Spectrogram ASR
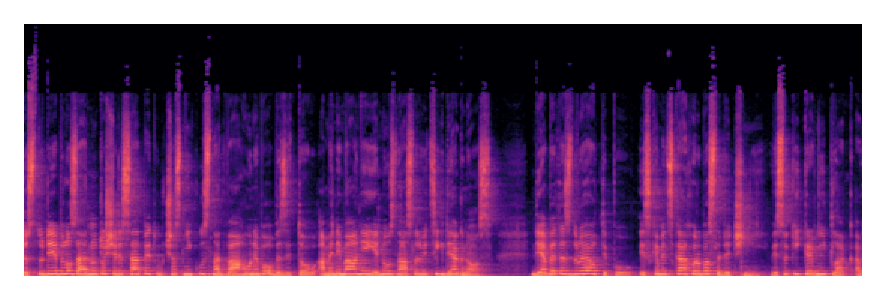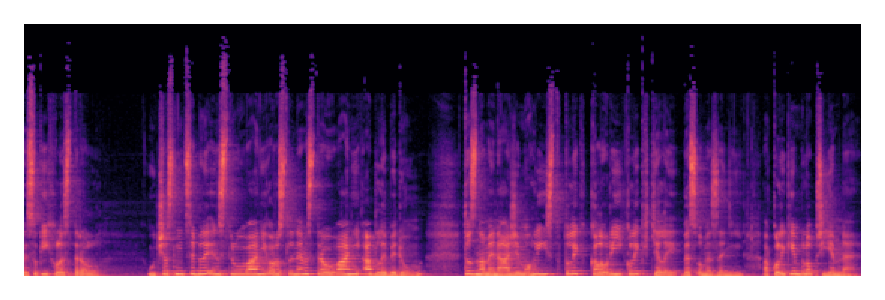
Do studie bylo zahrnuto 65 účastníků s nadváhou nebo obezitou a minimálně jednou z následujících diagnóz. Diabetes druhého typu, ischemická choroba srdeční, vysoký krevní tlak a vysoký cholesterol. Účastníci byli instruováni o rostlinném stravování ad libidum, to znamená, že mohli jíst tolik kalorií, kolik chtěli, bez omezení a kolik jim bylo příjemné.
